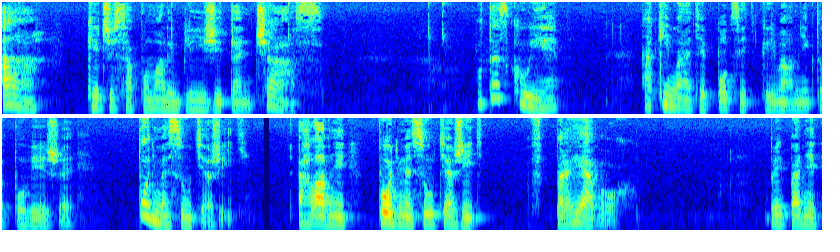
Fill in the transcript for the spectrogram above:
A keďže sa pomaly blíži ten čas, otázkou je, aký máte pocit, keď vám niekto povie, že poďme súťažiť. A hlavne poďme súťažiť v prejavoch. Prípadne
